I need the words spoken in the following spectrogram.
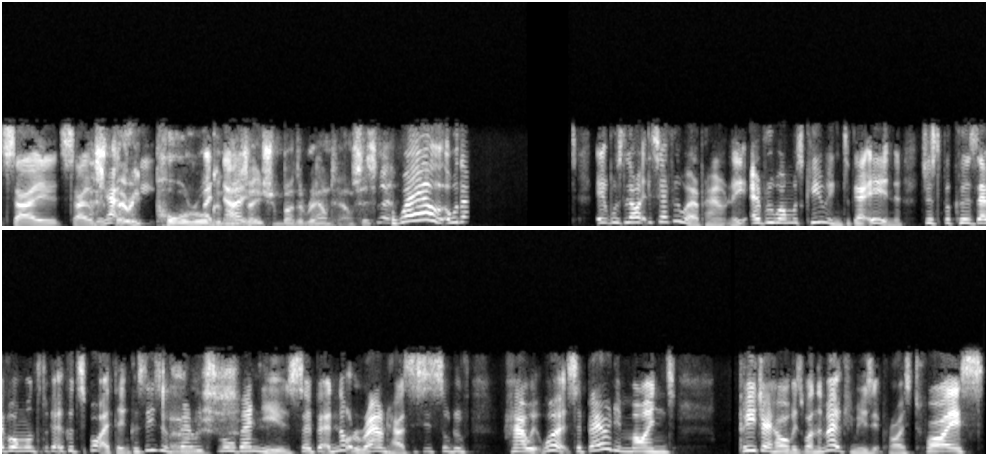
so so That's we had very to, poor organisation by the Roundhouse, isn't it? well although it was like this everywhere. Apparently, everyone was queuing to get in just because everyone wanted to get a good spot. I think because these are Oh, very I small venues, so but not a roundhouse. This is sort of how it works. So bearing in mind. PJ Harvey's won the Mercury Music Prize twice.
